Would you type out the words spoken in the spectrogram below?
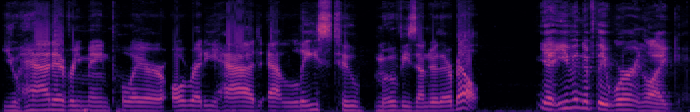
You had every main player already had at least two movies under their belt. Yeah, even if they weren't like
